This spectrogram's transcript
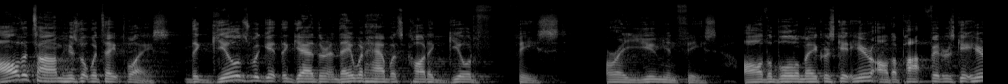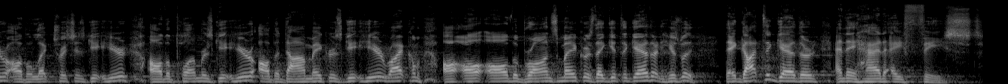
All the time, here's what would take place the guilds would get together and they would have what's called a guild feast or a union feast. All the bull boilermakers get here, all the pot fitters get here, all the electricians get here, all the plumbers get here, all the dye makers get here, right? Come all, all, all the bronze makers, they get together, and here's what they got together and they had a feast.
